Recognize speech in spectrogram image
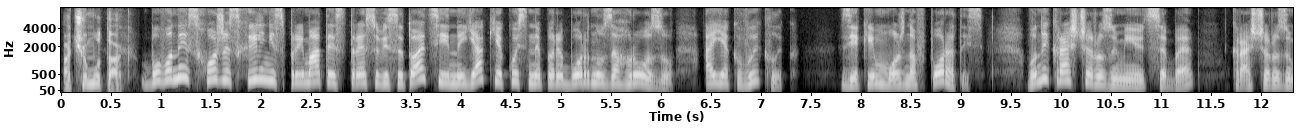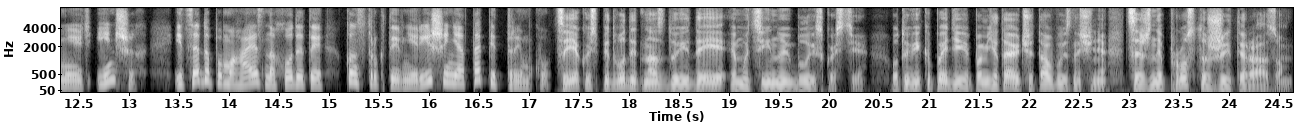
А чому так? Бо вони, схоже, схильні сприймати стресові ситуації не як якусь непереборну загрозу, а як виклик, з яким можна впоратись. Вони краще розуміють себе, краще розуміють інших, і це допомагає знаходити конструктивні рішення та підтримку. Це якось підводить нас до ідеї емоційної близькості. От у Вікіпедії, пам'ятаю, читав визначення. Це ж не просто жити разом.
